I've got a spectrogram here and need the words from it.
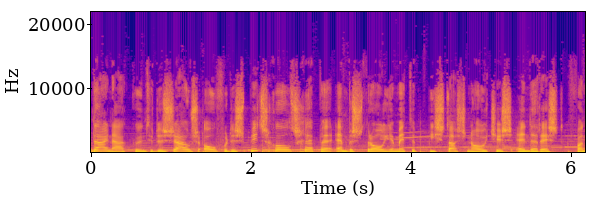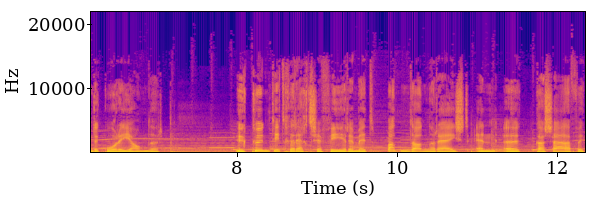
Daarna kunt u de saus over de spitskool scheppen... en bestrooien met de pistachenootjes en de rest van de koriander. U kunt dit gerecht serveren met pandanrijst en uh, cassave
